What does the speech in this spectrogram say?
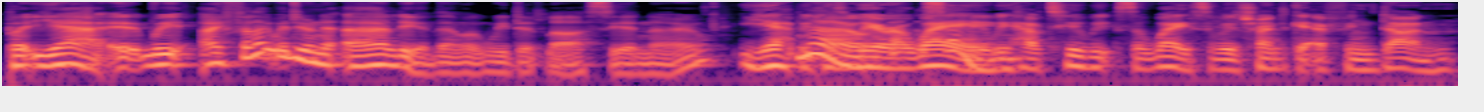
but yeah, it, we I feel like we're doing it earlier than what we did last year. No. Yeah, because No, we're away. We have two weeks away, so we're trying to get everything done.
